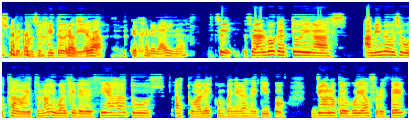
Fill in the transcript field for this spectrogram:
Súper consejito del día. Eva, que general, ¿no? Sí, o sea, algo que tú digas, a mí me hubiese gustado esto, ¿no? Igual que le decías a tus actuales compañeras de equipo, yo lo que os voy a ofrecer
